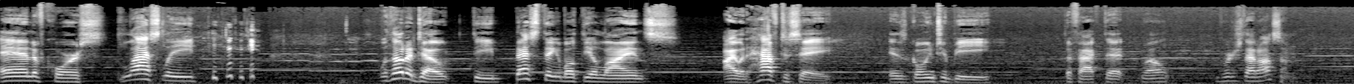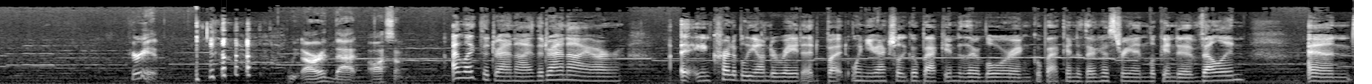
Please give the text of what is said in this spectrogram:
And of course, lastly, without a doubt, the best thing about the alliance, I would have to say, is going to be the fact that, well, we're just that awesome. Period. we are that awesome. I like the Draenei. The Draenei are incredibly underrated, but when you actually go back into their lore and go back into their history and look into Velen and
